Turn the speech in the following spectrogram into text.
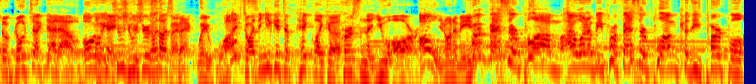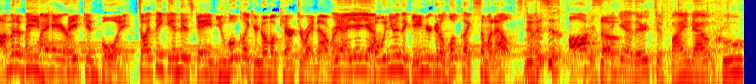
So go check that out. Oh, wait, okay, choose your suspect. Wait, what? So I think you get to pick like a person that you are. Oh, you know what I mean? Professor Plum. I want to be Professor Plum because he's purple. I'm gonna like be my hair. Bacon Boy. So I think in this game, you look like your normal character right now, right? Yeah, yeah, yeah. But when you're in the game, you're gonna look like someone else. Dude, this is awesome. Together to find out who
